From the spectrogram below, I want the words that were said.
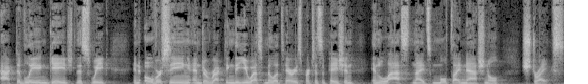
actively engaged this week in overseeing and directing the U.S. military's participation in last night's multinational strikes.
